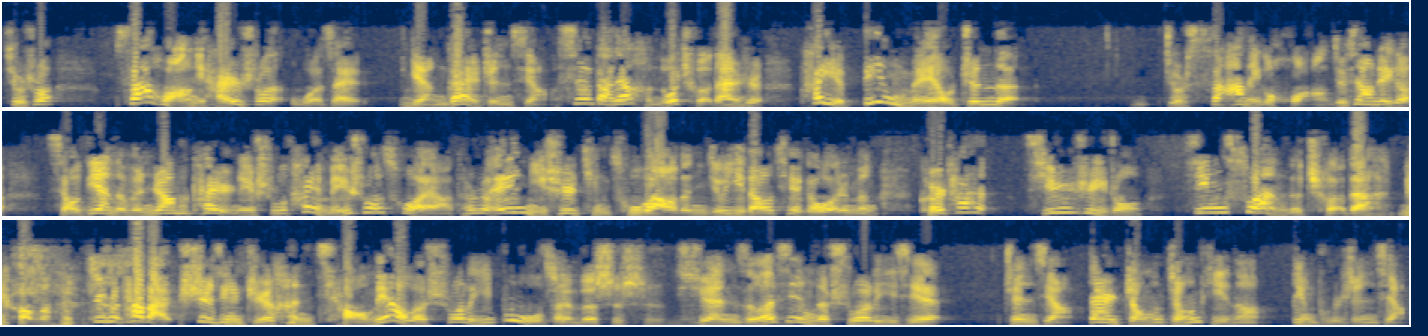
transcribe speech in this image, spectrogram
就是说撒谎，你还是说我在掩盖真相。现在大家很多扯淡是，他也并没有真的就是撒那个谎。就像这个小店的文章，他开始那书，他也没说错呀。他说：“哎，你是挺粗暴的，你就一刀切给我这门。”可是他其实是一种。精算的扯淡，你知道吗？就是他把事情只很巧妙的说了一部分，选择事实，选择性的说了一些真相，但是整整体呢，并不是真相。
